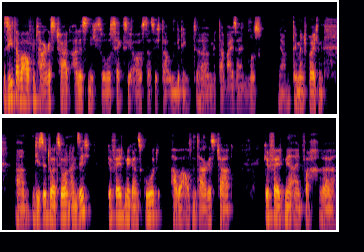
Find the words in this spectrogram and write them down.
Sieht aber auf dem Tageschart alles nicht so sexy aus, dass ich da unbedingt äh, mit dabei sein muss. Ja, dementsprechend äh, die Situation an sich gefällt mir ganz gut, aber auf dem Tageschart gefällt mir einfach äh,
